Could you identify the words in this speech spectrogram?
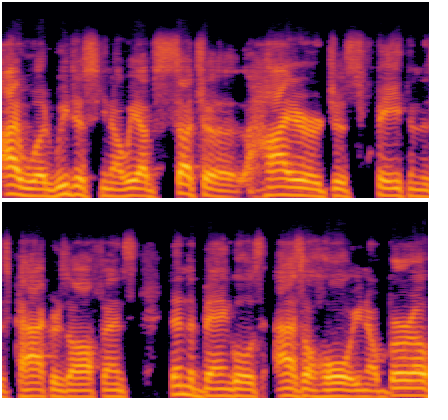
I would. We just, you know, we have such a higher just faith in this Packers offense than the Bengals as a whole. You know, Burrow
